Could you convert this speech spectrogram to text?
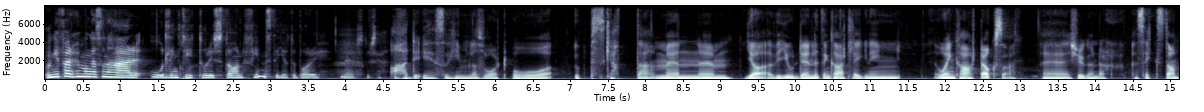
ungefär hur många sådana här odlingsytor i stan finns det i Göteborg nu? Säga? Ah, det är så himla svårt att uppskatta, men ehm, ja, vi gjorde en liten kartläggning och en karta också eh, 2016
